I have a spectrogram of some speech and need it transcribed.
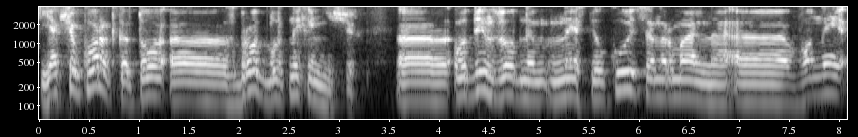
якщо коротко, то е, зброд блатних і ніщих. Е, один з одним не спілкуються нормально. Е, вони е,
